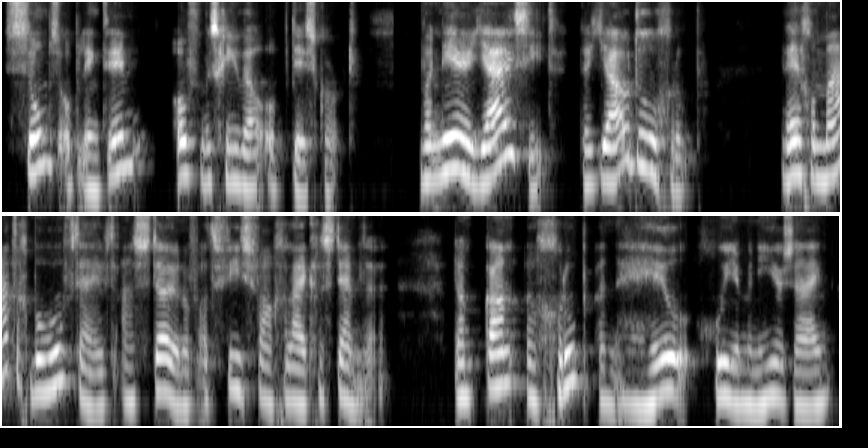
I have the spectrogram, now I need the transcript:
soms op LinkedIn of misschien wel op Discord. Wanneer jij ziet dat jouw doelgroep regelmatig behoefte heeft aan steun of advies van gelijkgestemden, dan kan een groep een heel goede manier zijn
